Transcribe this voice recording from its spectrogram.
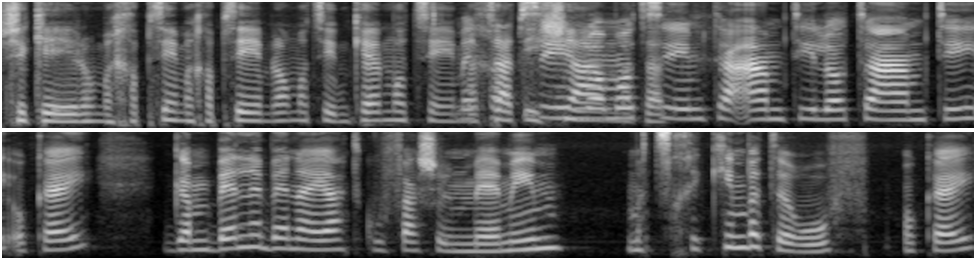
שכאילו מחפשים, מחפשים, לא מוצאים, כן מוצאים, מצאתי שם. מחפשים, לא מצאת- מוצאים, טעמתי, לא טעמתי, אוקיי? גם בין לבין היה תקופה של ממים, מצחיקים בטירוף, אוקיי?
